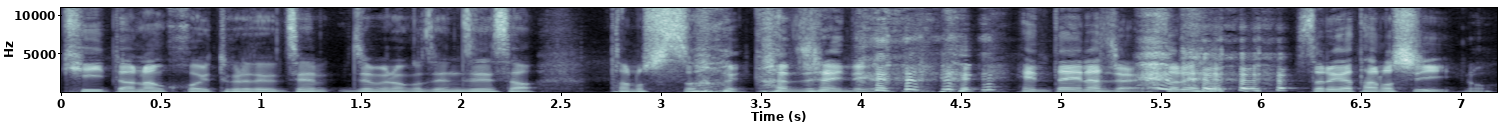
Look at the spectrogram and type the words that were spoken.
聞いた何個か言ってくれたけど、全全部なんか全然さ、楽しそうに感じないんだけど、変態なんじゃない？それ、それが楽しいの？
